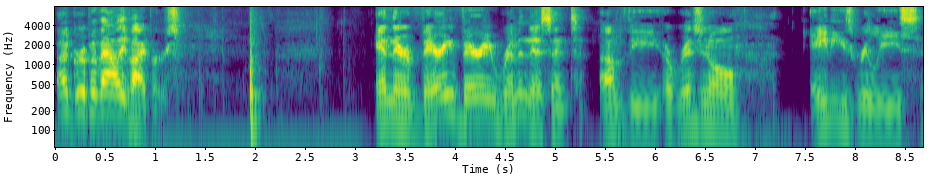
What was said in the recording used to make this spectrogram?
a group of Alley Vipers. And they're very, very reminiscent of the original 80s release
